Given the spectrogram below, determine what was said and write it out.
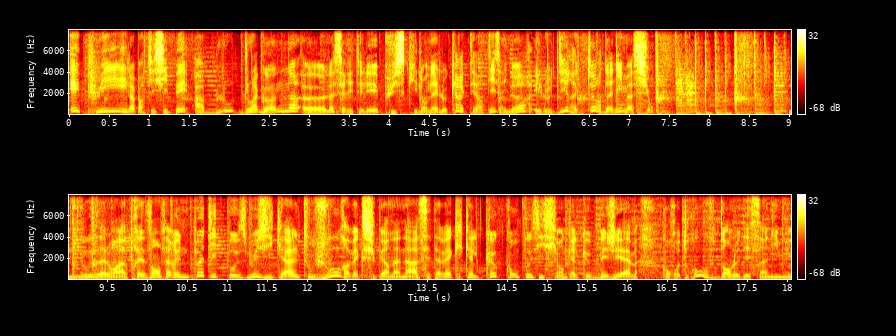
et puis il a participé à Blue Dragon, euh, la série télé, puisqu'il en est le caractère designer et le directeur d'animation. Nous allons à présent faire une petite pause musicale, toujours avec Super Nana. C'est avec quelques compositions, quelques BGM qu'on retrouve dans le dessin animé.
